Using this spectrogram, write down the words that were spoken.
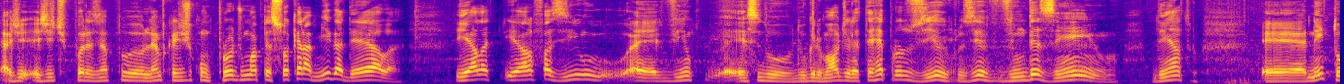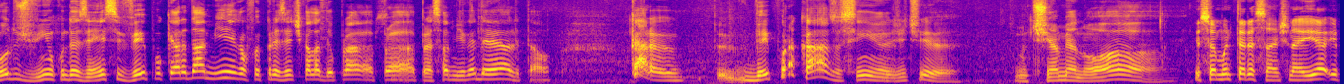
A gente, a gente, por exemplo, eu lembro que a gente comprou de uma pessoa que era amiga dela. E ela, e ela fazia, é, vinha esse do, do Grimaldi, ele até reproduziu, inclusive, vinha um desenho dentro. É, nem todos vinham com desenho. Esse veio porque era da amiga, foi presente que ela deu para essa amiga dela e tal. Cara, veio por acaso, assim, a gente não tinha a menor. Isso é muito interessante, né? E a, e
